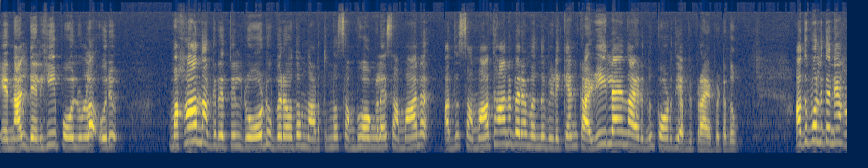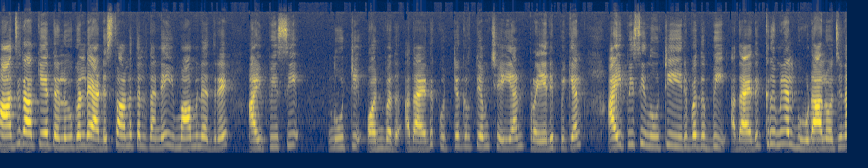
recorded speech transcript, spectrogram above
എന്നാൽ ഡൽഹി പോലുള്ള ഒരു മഹാനഗരത്തിൽ റോഡ് ഉപരോധം നടത്തുന്ന സംഭവങ്ങളെ സമാന അത് സമാധാനപരമെന്ന് വിളിക്കാൻ കഴിയില്ല എന്നായിരുന്നു കോടതി അഭിപ്രായപ്പെട്ടതും. അതുപോലെ തന്നെ ഹാജരാക്കിയ തെളിവുകളുടെ അടിസ്ഥാനത്തിൽ തന്നെ ഇമാമിനെതിരെ ഐ പി സി നൂറ്റി ഒൻപത് അതായത് കുറ്റകൃത്യം ചെയ്യാൻ പ്രേരിപ്പിക്കൽ ഐ പി സി നൂറ്റി ഇരുപത് ബി അതായത് ക്രിമിനൽ ഗൂഢാലോചന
